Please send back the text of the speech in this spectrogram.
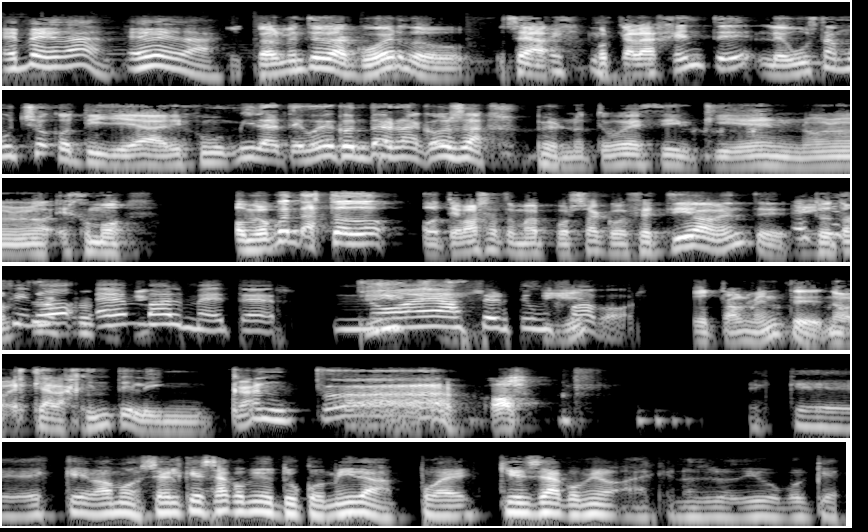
Es verdad, es verdad. Totalmente de acuerdo. O sea, Es que- porque a la gente le gusta mucho cotillear. Y es como, mira, te voy a contar una cosa, pero no te voy a decir quién. No, no, no. Es como, o me lo cuentas todo o te vas a tomar por saco. Efectivamente. Es que si no, es mal meter. No Sí, es hacerte un sí. favor. Totalmente. No, es que a la gente le encanta. Oh, Es que, es que, vamos, el que se ha comido tu comida, pues, ¿quién se ha comido? Ah, es que no te lo digo, porque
